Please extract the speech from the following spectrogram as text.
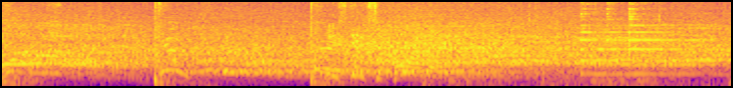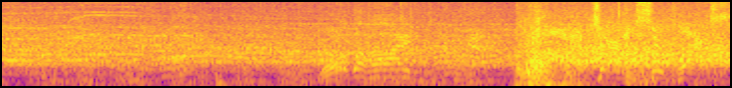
One, two. He sneaks a fall there. Go behind. On a German suplex.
